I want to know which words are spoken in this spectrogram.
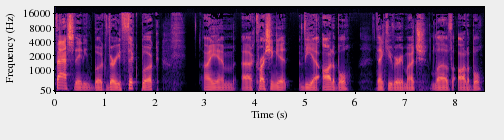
Fascinating book, very thick book I am uh, crushing it via Audible. Thank you very much. Love Audible.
